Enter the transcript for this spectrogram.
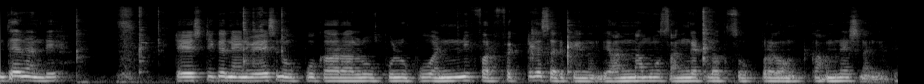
ఇంతేనండి. టేస్టీగా నేను వేసిన ఉప్పు కారాలు పులుపు అన్నీ పర్ఫెక్ట్గా సరిపోయిందండి. అన్నము సంగట్లో సూపర్గా ఉంటుంది కాంబినేషన్ అనేది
